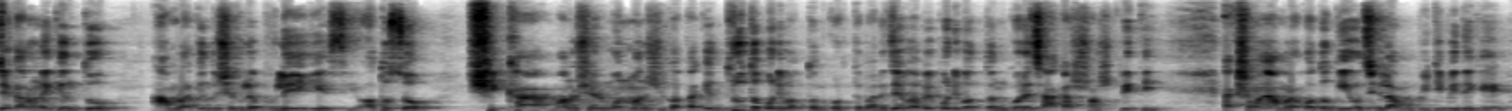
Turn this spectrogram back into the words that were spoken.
যে কারণে কিন্তু আমরা কিন্তু সেগুলো ভুলেই গিয়েছি। অথচ শিক্ষা মানুষের মন মানসিকতাকে দ্রুত পরিবর্তন করতে পারে। যেভাবে পরিবর্তন করেছে আকাশ সংস্কৃতি, একসময় আমরা কত গিয়েছিলাম বিটিভি দেখে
